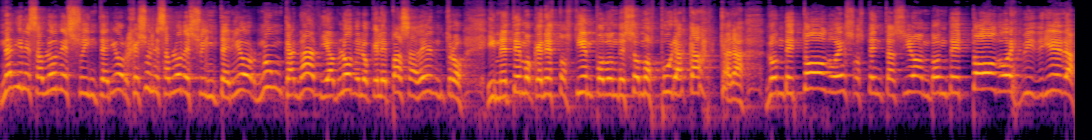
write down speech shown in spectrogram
Nadie les habló de su interior. Jesús les habló de su interior. Nunca nadie habló de lo que le pasa adentro. Y me temo que en estos tiempos donde somos pura cáscara, donde todo es ostentación, donde todo es vidriera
